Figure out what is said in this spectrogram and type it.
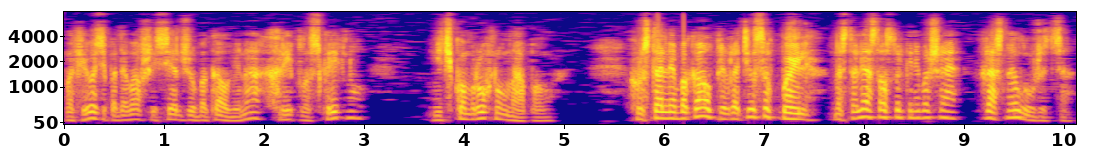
Мафиози, подававший Серджио бокал вина, хрипло вскрикнул, ничком рухнул на пол. Хрустальный бокал превратился в пыль, на столе осталась только небольшая красная лужица.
